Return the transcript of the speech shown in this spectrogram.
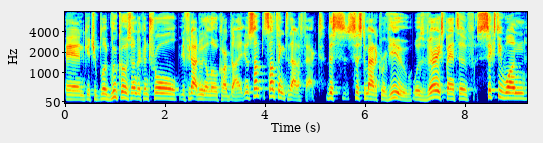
and get your blood glucose under control if you're not doing a low carb diet. You know, some, something to that effect. This systematic review was very expansive, 61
